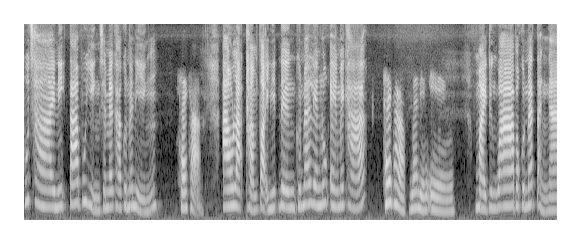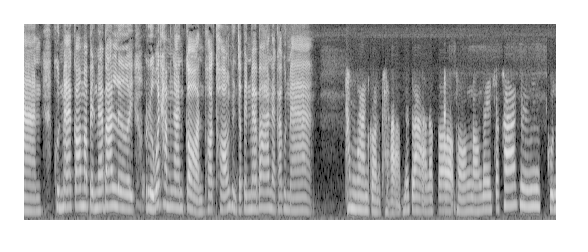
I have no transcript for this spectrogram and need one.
ผู้ชาย นิต้าผู้หญิงใช่ไหมคะ คุณแม่หนิง ใช่ค่ะ เอาละถามต่ออีกนิดนึง คุณแม่เลี้ยงลูกเองไหมคะ ใช่ค่ะ แม่เลี้ยงเอง หมายถึงว่าพอคุณแม่แต่งงาน คุณแม่ก็มาเป็นแม่บ้านเลย หรือว่าทำงานก่อน พอท้องถึงจะเป็นแม่บ้านนะคะ คุณแม่ทำงานก่อนค่ะแม่ปลาแล้วก็ท้องน้องได้สักพักหนึ่งคุณ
